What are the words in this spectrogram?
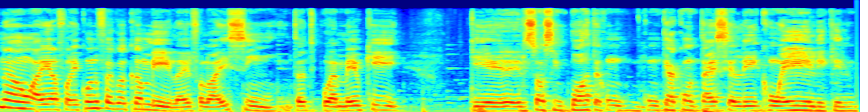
Não. Aí ela falou: E quando foi com a Camila? Aí ele falou: Aí sim. Então, tipo, é meio que. Que ele só se importa com, com o que acontece ali com ele, que ele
